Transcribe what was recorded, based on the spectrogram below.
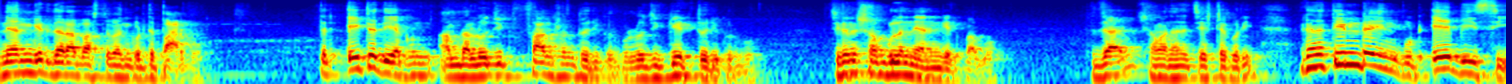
ন্যান গেট দ্বারা বাস্তবায়ন করতে পারব। তাহলে এইটা দিয়ে এখন আমরা লজিক ফাংশন তৈরি করব লজিক গেট তৈরি করব, যেখানে সবগুলো ন্যান গেট পাবো। যাই, সমাধানের চেষ্টা করি। এখানে তিনটা ইনপুট এ বি সি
